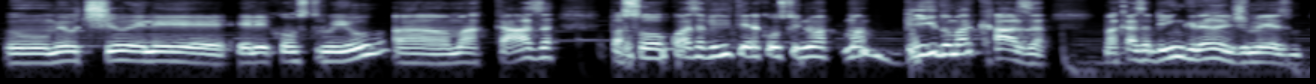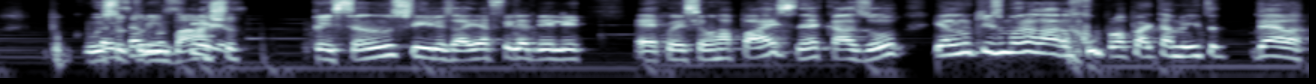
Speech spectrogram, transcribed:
O meu tio, ele, ele construiu uh, uma casa, passou quase a vida inteira construindo uma, uma big de uma casa, uma casa bem grande mesmo, com estrutura embaixo, filhos. Pensando nos filhos. Aí a filha dele é, conheceu um rapaz, né, casou, e ela não quis morar lá, ela comprou um apartamento dela,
